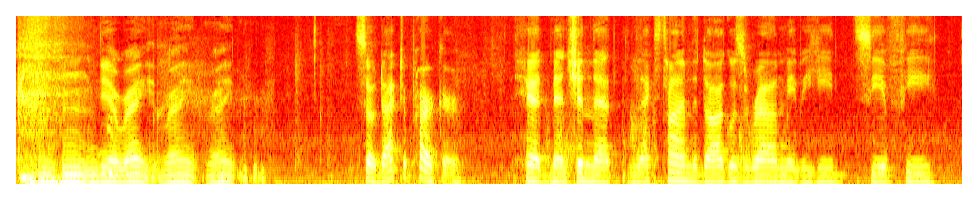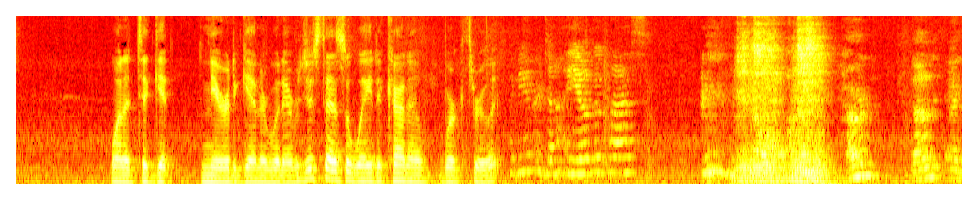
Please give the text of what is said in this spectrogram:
Mhm. Yeah, right, right, right. So Dr. Parker had mentioned that the next time the dog was around, maybe he'd see if he wanted to get near it again or whatever, just as a way to kind of work through it. Have you ever done a yoga class? haven't done a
